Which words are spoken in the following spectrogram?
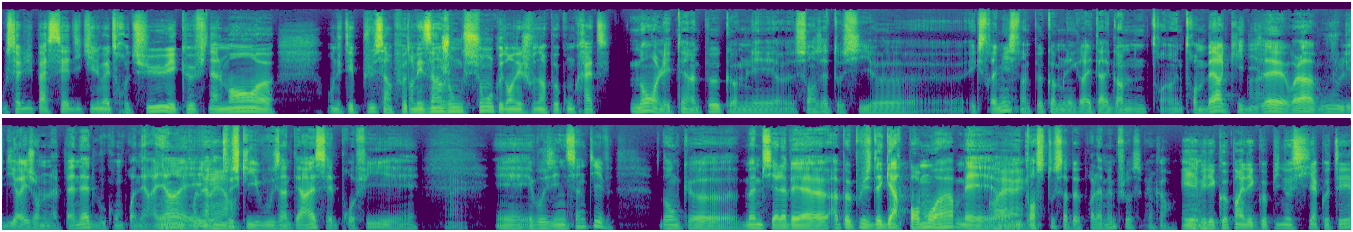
ou ça lui passait 10 km au-dessus et que finalement, euh, on était plus un peu dans les injonctions que dans des choses un peu concrètes. Non, elle était un peu comme les, euh, sans être aussi euh, extrémiste, un peu comme les Greta Thunberg qui disaient, voilà, vous les dirigeants de la planète, vous comprenez rien et tout ce qui vous intéresse c'est le profit et, et vos incentives. Donc, euh, même si elle avait euh, un peu plus d'égard pour moi, mais euh, ils pensent tous à peu près la même chose. D'accord. Et il y avait des copains et des copines aussi à côté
